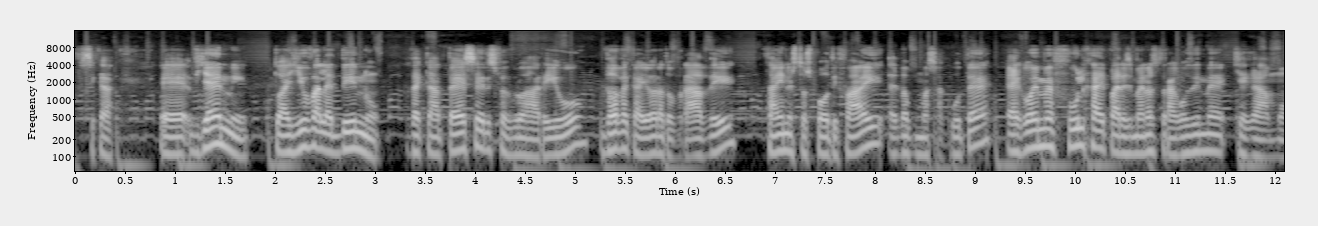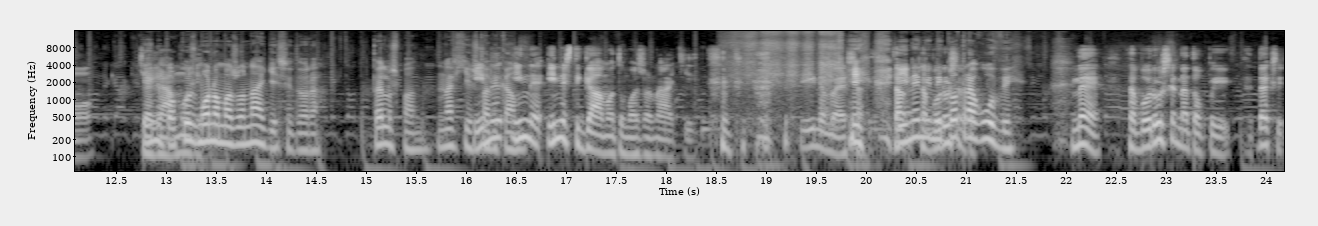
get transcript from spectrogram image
φυσικά. Ε, βγαίνει του Αγίου Βαλεντίνου 14 Φεβρουαρίου, 12 η ώρα το βράδυ. Θα είναι στο Spotify, εδώ που μας ακούτε. Εγώ είμαι full χαϊπαρισμένος, το τραγούδι είναι και γαμό. Και είναι που γαμό, ακούς γιατί- μόνο μαζονάκι εσύ τώρα. Τέλος πάντων, να αρχίσω τα είναι, δικά μου. είναι, είναι στην κάμα του Μαζονάκη. είναι μέσα. Θα- είναι θα ελληνικό μπορούσε να- τραγούδι. Ναι, θα μπορούσε να το πει. Εντάξει,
